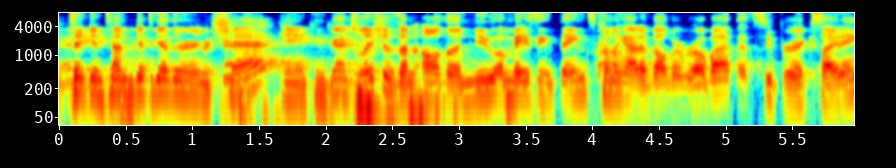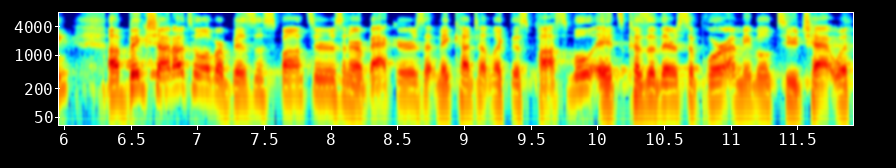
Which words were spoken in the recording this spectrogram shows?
for taking time to get together and For sure. chat. And congratulations on all the new amazing things coming Oh. out of Velvet Robot. That's super exciting. A big shout out to all of our business sponsors and our backers that make content like this possible. It's because of their support I'm able to chat with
